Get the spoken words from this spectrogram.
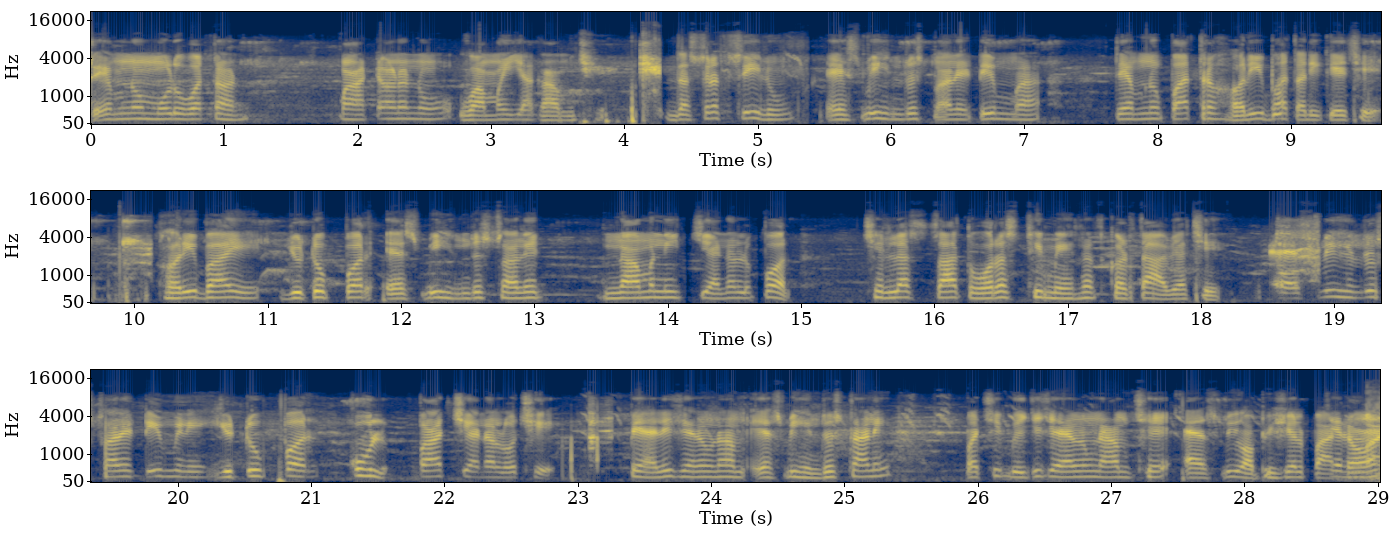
તેમનું મૂળ વતન પાટણનું વામૈયા ગામ છે. દશરથસિંહનું એસબી હિન્દુસ્તાની ટીમમાં તેમનું પાત્ર હરિભા તરીકે છે. હરિભાએ યુટ્યુબ પર એસબી હિન્દુસ્તાની નામની ચેનલ પર છેલ્લા સાત વર્ષથી મહેનત કરતા આવ્યા છે. એસબી હિન્દુસ્તાની ટીમની યુટ્યુબ પર કુલ પાંચ ચેનલો છે. પહેલી ચેનલનું નામ એસબી હિન્દુસ્તાની, પછી બીજી ચેનલનું નામ છે એસબી ઓફિશિયલ પાટણ,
